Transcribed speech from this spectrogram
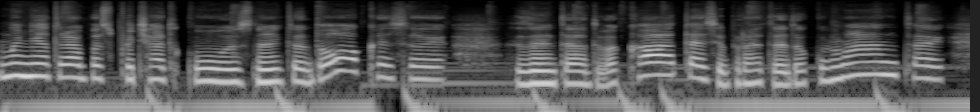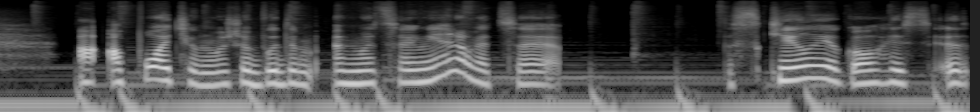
Мені треба спочатку знайти докази, знайти адвоката, зібрати документи, а, а потім вже будемо емоціонувати. Це скіл якогось е,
